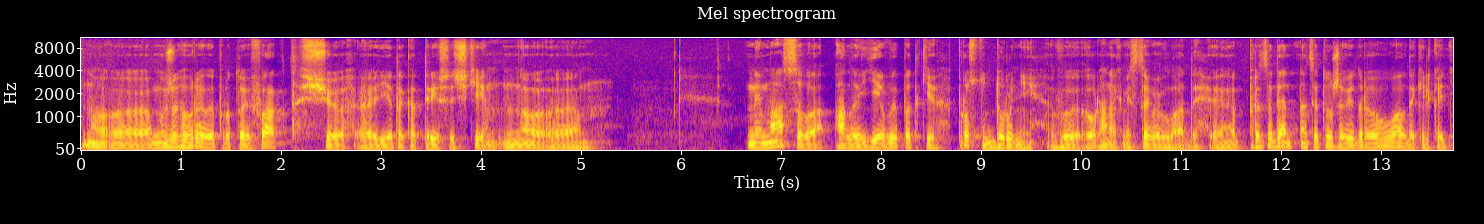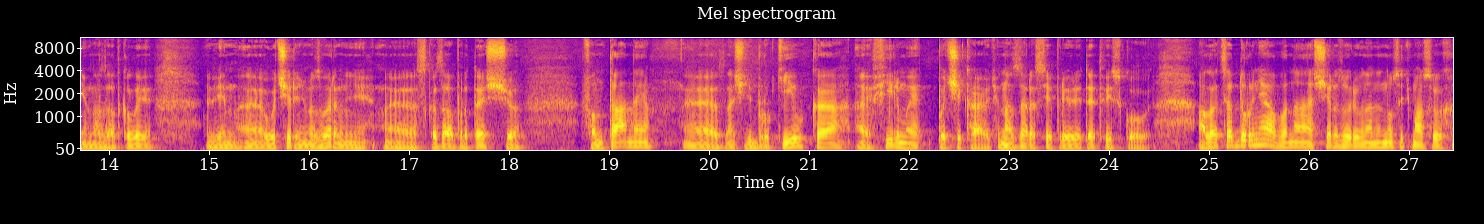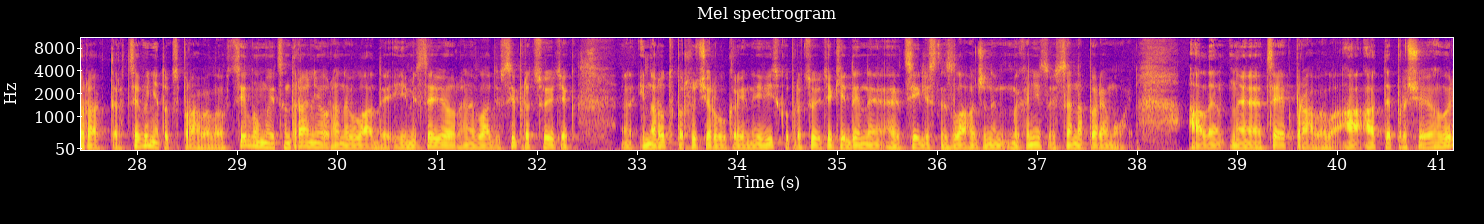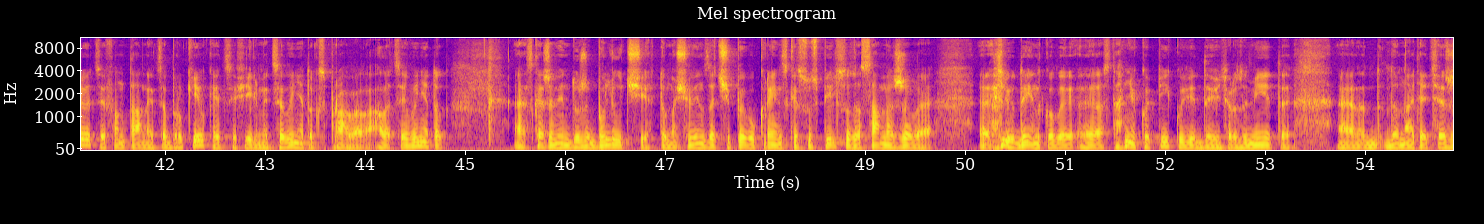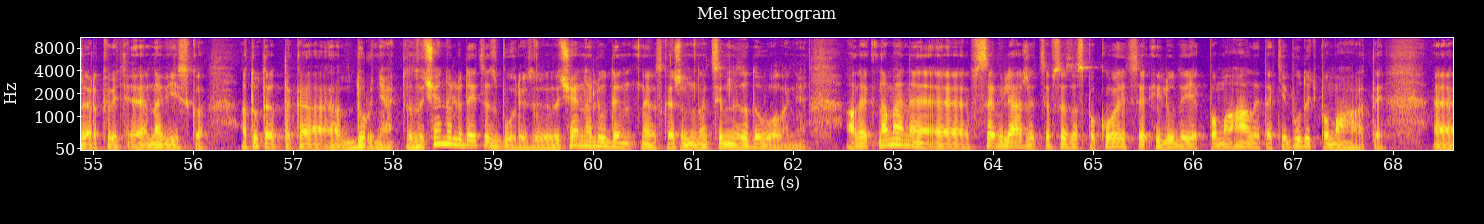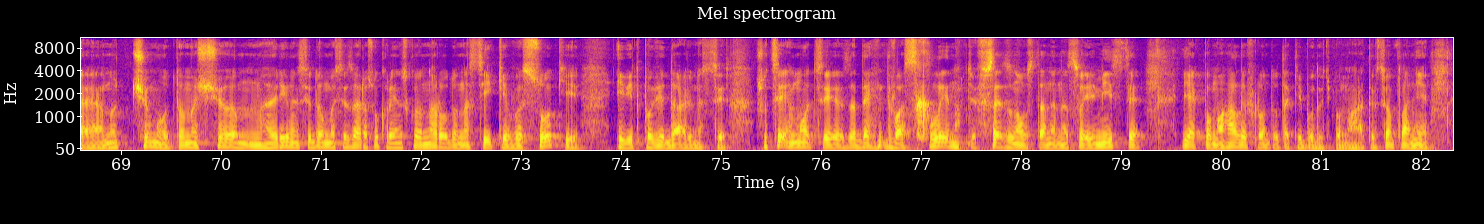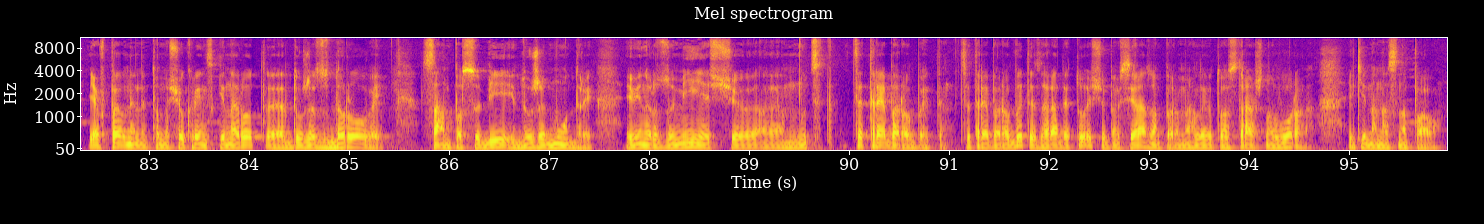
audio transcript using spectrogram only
Ну, е, ми вже говорили про той факт, що е, є така трішечки ну, е, не масова, але є випадки просто дурні в органах місцевої влади. Президент на це теж відреагував декілька днів назад, коли він в вечірньому зверненні сказав про те, що фонтани, значить, бруківка, е, фільми почекають. У нас зараз є пріоритет військовий. Але ця дурня, вона ще раз говорю, вона не носить масовий характер. Це виняток з правила. В цілому і центральні органи влади, і місцеві органи влади всі працюють як е, і народ в першу чергу України, і військо працюють як єдиний е, цілісний злагоджений механізм, і все на перемоги. Але е, це як правило. А, а те, про що я говорю, це фонтани, це бруківка, це фільми, це виняток з правила. Але цей виняток, е, скажімо, він дуже болючий, тому що він зачепив українське суспільство за саме живе. Е, Люди інколи е, останню копійку віддають, розумієте, е, донатять, жертвують е, на військо. А тут е, така е, дурня. Звичайно, людей це збурює. Звичайно, люди, е, скажімо, цим незадоволені. Але як на мене, е, все вляжеться, все заспокоїться, і люди як помагали, так і будуть помагати. Е, Ну чому? Тому що рівень свідомості зараз українського народу настільки високий і відповідальності, що ці емоції за день-два схлинуть, все знову стане на своє місце. Як помагали фронту, так і будуть допомагати. В цьому плані я впевнений, тому що український народ е, дуже здоровий сам по собі і дуже мудрий. І він розуміє, що е, ну це. Це треба робити. Це треба робити заради того, щоб ми всі разом перемогли того страшного ворога, який на нас напав.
